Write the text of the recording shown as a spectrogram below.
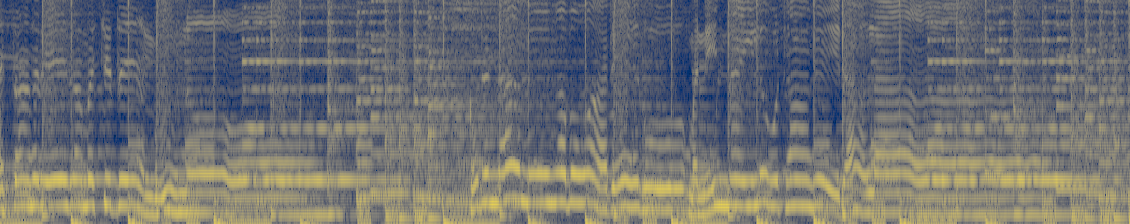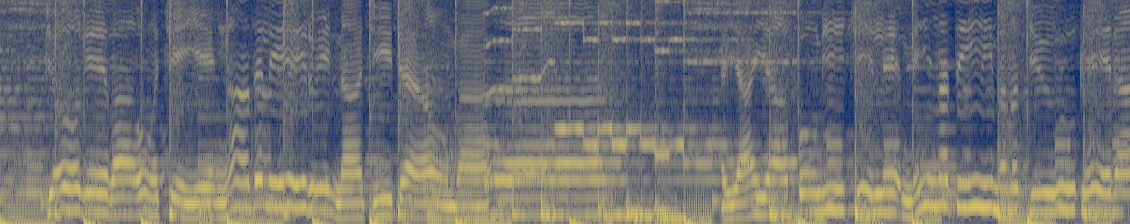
အစားကလေးကမချစ်တဲ့ဘူးနော်ဂုံတနာမဲငါဘဝတည်းကိုမနေနိုင်လို့ထားခဲ့တာလားပြောခဲ့ပါဦး ချစ်ရဲ့ငါတလေးတွေနာကြည့်တတ်အောင်ပါအရာရာပုံပြီးချစ်လက်မင်းငါတီးမမပြူခဲ့တာ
